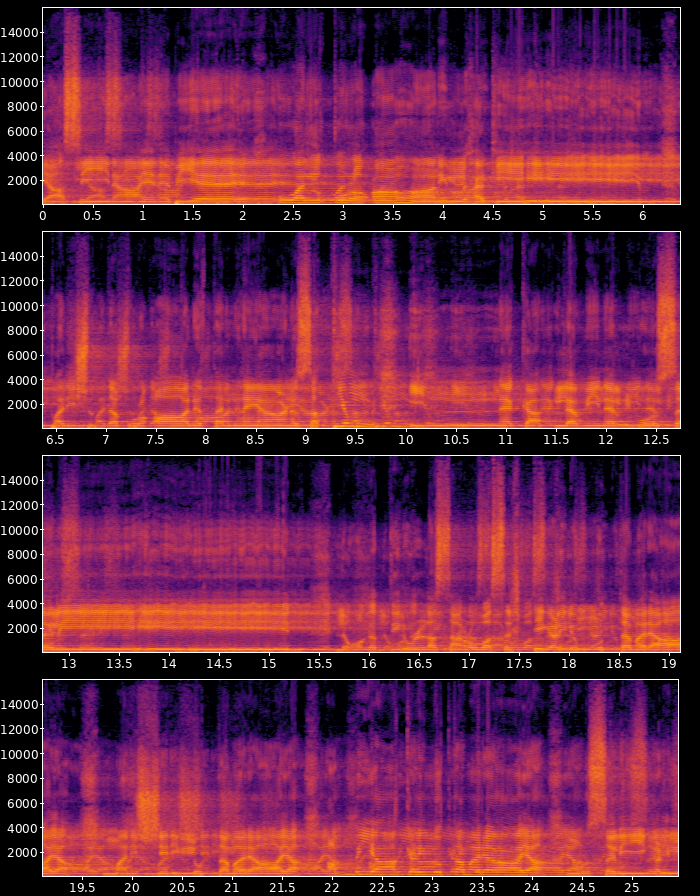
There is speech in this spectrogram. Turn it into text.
യാസീനായ നബിയേ വൽ ഖുർആനിൽ ഹകീം പരിശുദ്ധ ഖുർആൻ തന്നെയാണ് സത്യം. ഇന്നക ലമിനൽ മുർസലീൻ. ലോകത്തിലുള്ള സർവ സൃഷ്ടികളിലും ഉത്തമരായ മനുഷ്യരിൽ ഉത്തമരായ അമ്പിയാക്കളിൽ ഉത്തമരായ മുർസലീങ്ങളിൽ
